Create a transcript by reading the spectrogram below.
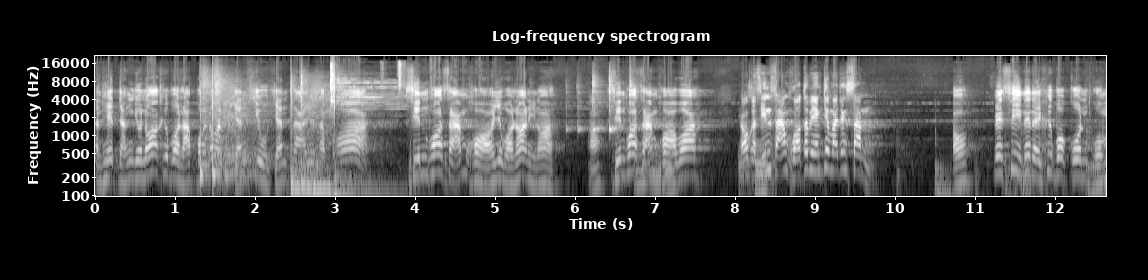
อันเฮ็ดหยังอยู่เนาะคือบ่หลับบ่นอนเขียนคิ้วเขียนตาอยู่สำพ่อ สินพ่อสามขออยู่บ่เนาะนี่เนาะเอาสินพ่อสามขอบ่เอากระสินสามขอทำไมยังจะมาจังสั้นเอาแม่ซี่นี่ได้คือบ่โกนผม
